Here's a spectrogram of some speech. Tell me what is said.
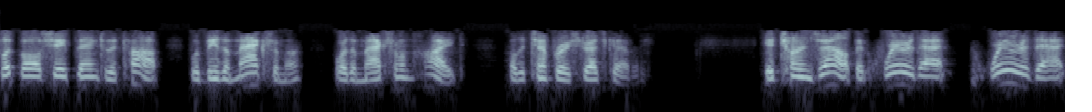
football shaped thing to the top would be the maxima or the maximum height of the temporary stretch cavity. It turns out that where that where that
